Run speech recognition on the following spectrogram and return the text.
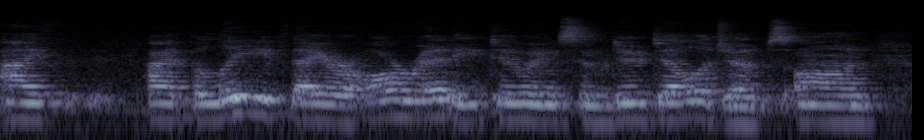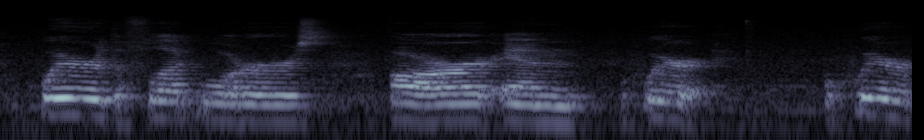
I, I believe they are already doing some due diligence on where the floodwaters are and where, where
